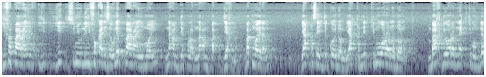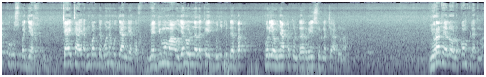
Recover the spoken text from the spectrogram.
yi fa parents yi yi suñu li ñu focalisé wu lépp parents yi mooy na am diplôme na am bac jeex na bac mooy lan yàq say jikkoy doom yàq nit ki mu waroon a doon mbaax gi waroon nekk ci moom lépp ruus ba jeex caay-caay ak mbonte gu ne mu jàngee ko mais du moment où yanul na la kayit bu ñu tuddee bac pour yow ñàkkatul dara réussir na ci àdduna ñu ratee loolu complètement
